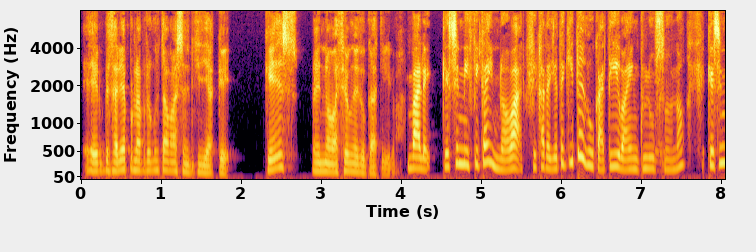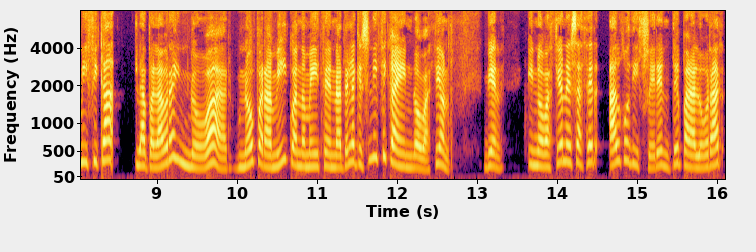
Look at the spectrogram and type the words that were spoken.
eh, empezaría por la pregunta más sencilla, que ¿qué es la innovación educativa? Vale, ¿qué significa innovar? Fíjate, yo te quito educativa incluso, ¿no? ¿Qué significa la palabra innovar, ¿no? Para mí, cuando me dicen, Natalia, ¿qué significa innovación? Bien, innovación es hacer algo diferente para lograr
